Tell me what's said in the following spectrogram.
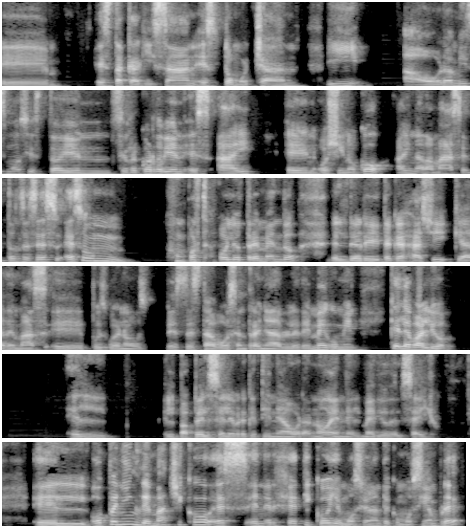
eh, es Takagi-san, es Tomo-chan, y ahora mismo, si estoy en, si recuerdo bien, es Ai en Oshinoko, hay nada más. Entonces es, es un un portafolio tremendo, el de Rei Takahashi, que además, eh, pues bueno, es esta voz entrañable de Megumin, que le valió el, el papel célebre que tiene ahora, ¿no? En el medio del sello. El opening de Machiko es energético y emocionante como siempre,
